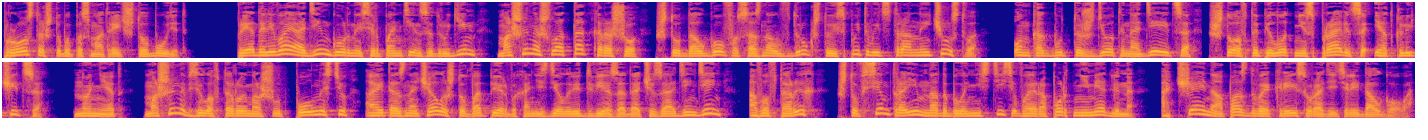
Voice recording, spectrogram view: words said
просто чтобы посмотреть, что будет. Преодолевая один горный серпантин за другим, машина шла так хорошо, что Долгов осознал вдруг, что испытывает странные чувства. Он как будто ждет и надеется, что автопилот не справится и отключится. Но нет, Машина взяла второй маршрут полностью, а это означало, что, во-первых, они сделали две задачи за один день, а во-вторых, что всем троим надо было нестись в аэропорт немедленно, отчаянно опаздывая к рейсу родителей Долгова.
